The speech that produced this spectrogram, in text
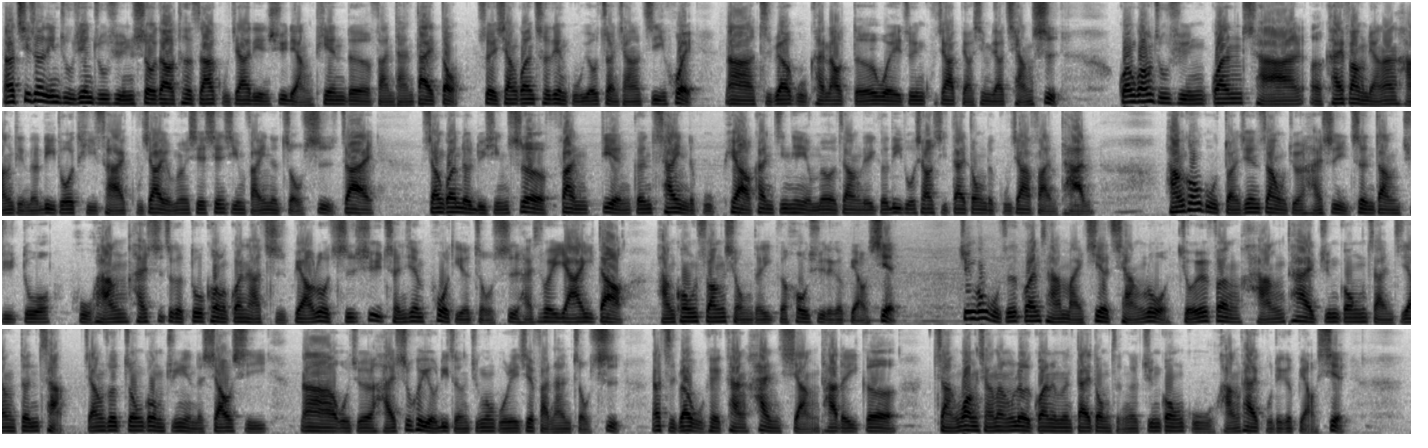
那汽车零组件族群受到特斯拉股价连续两天的反弹带动，所以相关车电股有转强的机会。那指标股看到德维最近股价表现比较强势，观光族群观察呃开放两岸航点的利多题材，股价有没有一些先行反应的走势？在相关的旅行社、饭店跟餐饮的股票，看今天有没有这样的一个利多消息带动的股价反弹。航空股短线上我觉得还是以震荡居多，虎航还是这个多空的观察指标，若持续呈现破底的走势，还是会压抑到。航空双雄的一个后续的一个表现，军工股则是观察买气的强弱。九月份航太军工展即将登场，将说中共军演的消息，那我觉得还是会有利整个军工股的一些反弹走势。那指标股可以看汉翔，它的一个展望相当乐观，能不能带动整个军工股、航太股的一个表现？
